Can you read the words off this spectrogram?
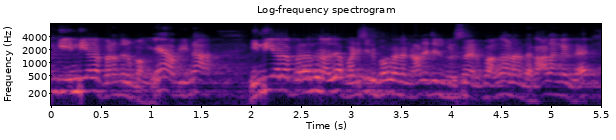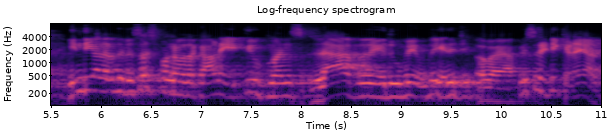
இங்க இந்தியாவில் பிறந்திருப்பாங்க. ஏன் அப்படின்னா இந்தியாவில் பிறந்து நல்லா படிச்சிருப்பாங்க நல்ல நாலேஜ் பெருசாக இருப்பாங்க. ஆனால் அந்த காலங்களில் இந்தியால இருந்து ரிசர்ச் பண்ணுவதற்கான எக்யூப்மெண்ட்ஸ் லேப் எதுவுமே வந்து எலிஜி ஃபெசிலிட்டி கிடையாது.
